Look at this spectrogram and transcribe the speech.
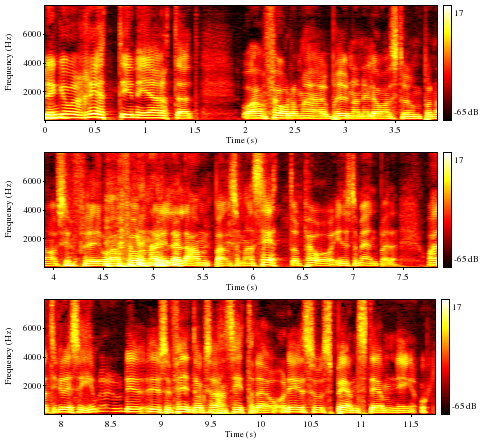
den går rätt in i hjärtat. Och han får de här bruna nylonstrumporna av sin fru och han får den här lilla lampan som han sätter på instrumentbrädan. Och han tycker det är så, himla, det är så fint också, han sitter där och det är så spänd stämning. Och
